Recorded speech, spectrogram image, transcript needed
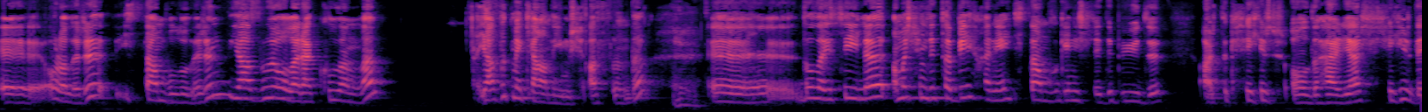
e, oraları İstanbulluların yazlığı olarak kullanılan yazlık mekanıymış aslında. Evet. E, dolayısıyla ama şimdi tabii hani İstanbul genişledi, büyüdü. Artık şehir oldu her yer. Şehir de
